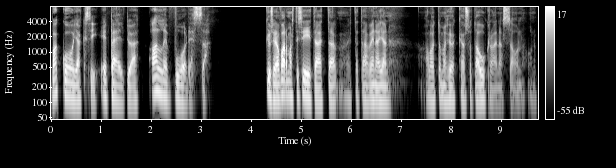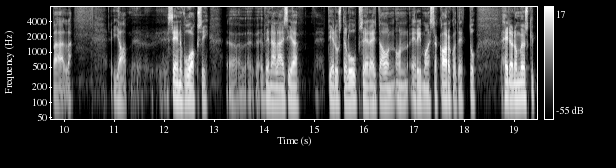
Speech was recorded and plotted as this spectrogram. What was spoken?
vakoojaksi epäiltyä alle vuodessa. Kyse on varmasti siitä, että, että tämä Venäjän aloittama hyökkäyssota Ukrainassa on, on päällä. Ja sen vuoksi venäläisiä tiedusteluupseereita on, on eri maissa karkotettu. Heidän on myöskin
